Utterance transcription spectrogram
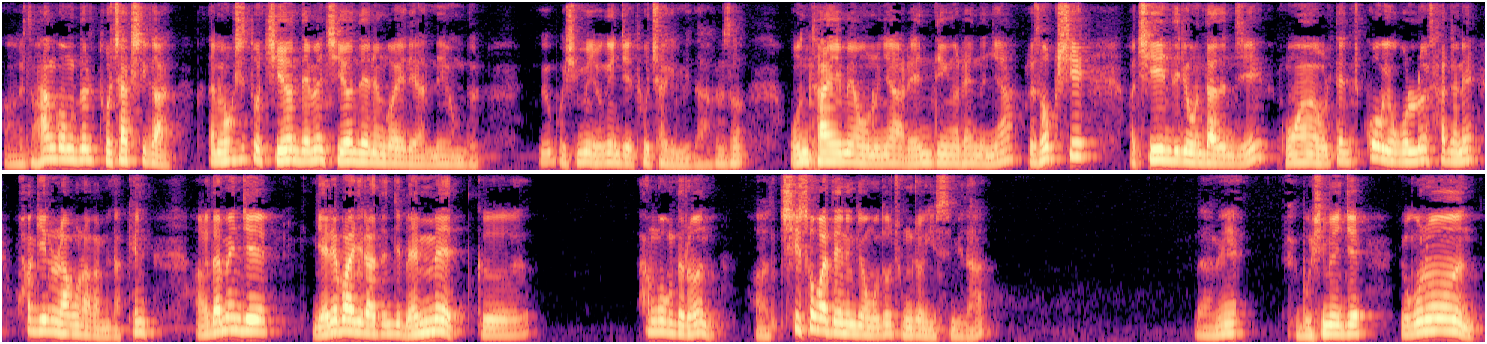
어, 그래서 항공들 도착 시간, 그다음에 혹시 또 지연되면 지연되는 거에 대한 내용들. 여기 보시면 이게 이제 도착입니다. 그래서 on time에 오느냐, landing을 했느냐. 그래서 혹시 지인들이 온다든지 공항에 올 땐 꼭 이걸로 사전에 확인을 하고 나갑니다. 어, 그다음에 이제 예레반이라든지 몇몇 그 항공들은 어, 취소가 되는 경우도 종종 있습니다. 그다음에 보시면 이제 요거는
